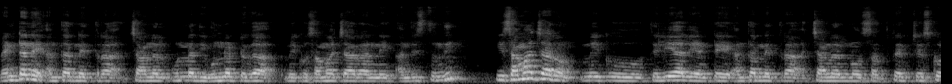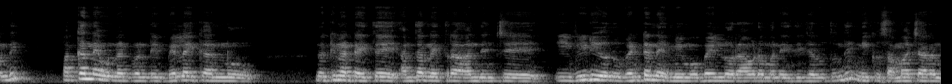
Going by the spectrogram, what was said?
వెంటనే అంతర్నేత్ర ఛానల్ ఉన్నది ఉన్నట్టుగా మీకు సమాచారాన్ని అందిస్తుంది. ఈ సమాచారం మీకు తెలియాలి అంటే అంతర్నేత్ర ఛానల్ను సబ్స్క్రైబ్ చేసుకోండి. పక్కనే ఉన్నటువంటి బెల్ ఐకాన్ను నొక్కినట్టయితే అంతర్నేత్ర అందించే ఈ వీడియోలు వెంటనే మీ మొబైల్లో రావడం అనేది జరుగుతుంది. మీకు సమాచారం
